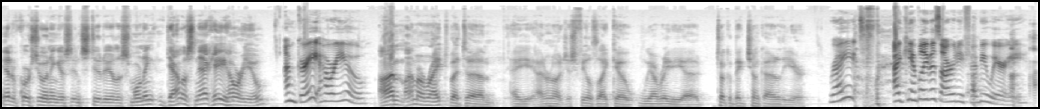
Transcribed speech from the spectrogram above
And of course, joining us in studio this morning, Dallas Neck. Hey, how are you? I'm great. How are you? I'm I'm all right, but um, I I don't know. It just feels like uh, we already uh, took a big chunk out of the year. Right? I can't believe it's already February.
